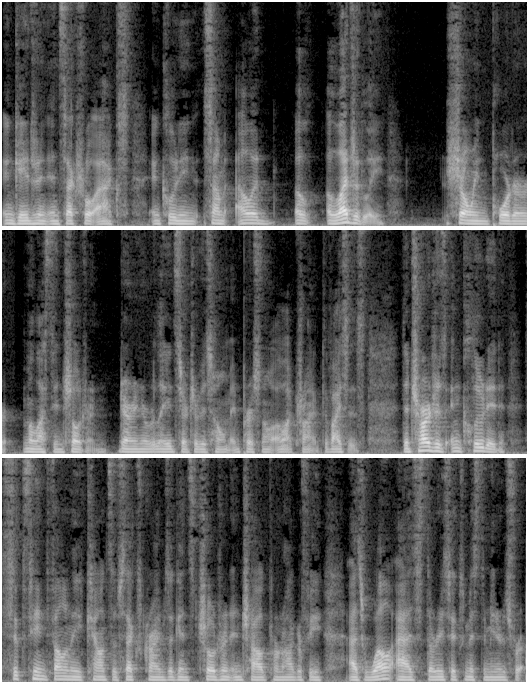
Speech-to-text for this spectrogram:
engaging in sexual acts, including some allegedly showing Porter molesting children during a related search of his home and personal electronic devices. The charges included 16 felony counts of sex crimes against children and child pornography, as well as 36 misdemeanors for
